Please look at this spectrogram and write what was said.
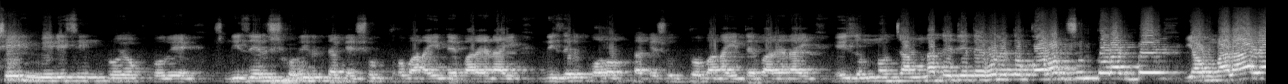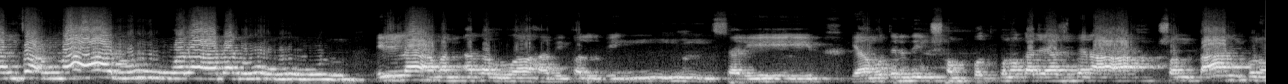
সেই মেডিসিন প্রয়োগ করে নিজের শরীরটাকে শুদ্ধ বানাইতে পারে নাই, নিজের কলবটাকে শুদ্ধ বানাইতে পারে নাই। এই জন্য জান্নাতে যেতে হলে তো কলব শুদ্ধ রাখবে। ইয়াউমা লা ইয়ানফাউ মালুন ওয়ালা বানুন। ইল্লা দিন সম্পদ কোনো কাজে আসবে না, সন্তান কোনো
